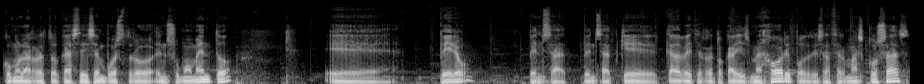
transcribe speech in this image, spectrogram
como la retocasteis en vuestro en su momento, eh, pero pensad, pensad que cada vez retocaréis mejor y podréis hacer más cosas.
